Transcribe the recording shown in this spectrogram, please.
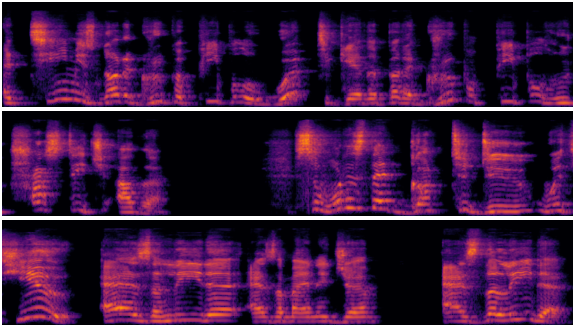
a team is not a group of people who work together, but a group of people who trust each other. So, what has that got to do with you as a leader, as a manager, as the leader,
